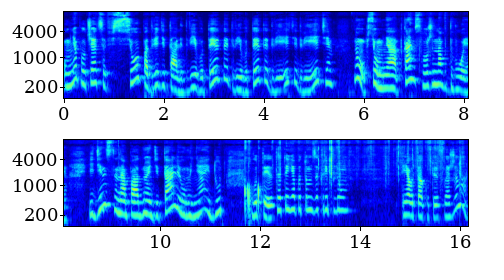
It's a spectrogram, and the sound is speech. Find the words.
у меня получается все по две детали. Две вот это, две вот это, две эти, две эти. Ну, все, у меня ткань сложена вдвое. Единственное, по одной детали у меня идут вот это. Это я потом закреплю. Я вот так вот ее сложила.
